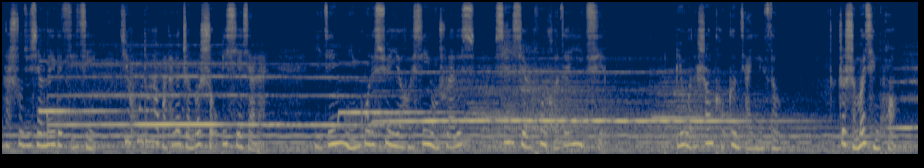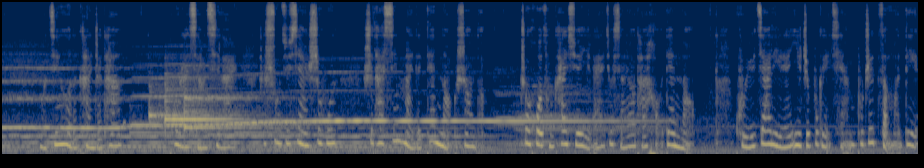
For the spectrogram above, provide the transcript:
那数据线勒得极紧，几乎都要把他的整个手臂卸下来。已经凝固的血液和新涌出来的血鲜血混合在一起，比我的伤口更加阴森。这什么情况？我惊愕地看着他，忽然想起来，这数据线似乎是他新买的电脑上的。这货从开学以来就想要台好电脑，苦于家里人一直不给钱，不知怎么地。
